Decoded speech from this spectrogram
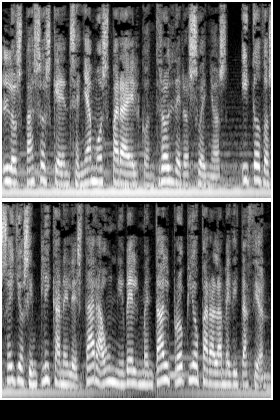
Los pasos que enseñamos para el control de los sueños, y todos ellos implican el estar a un nivel mental propio para la meditación.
